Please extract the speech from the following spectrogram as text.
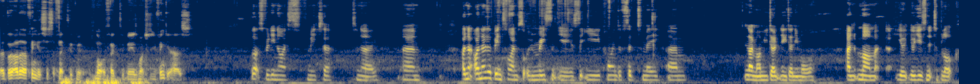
uh, but I don't think it's just affected me, not affected me as much as you think it has. Well, that's really nice for me to to know. Um, I know I know there've been times sort of in recent years that you kind of said to me, um, "No, mum, you don't need any more," and mum, you're, you're using it to block,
